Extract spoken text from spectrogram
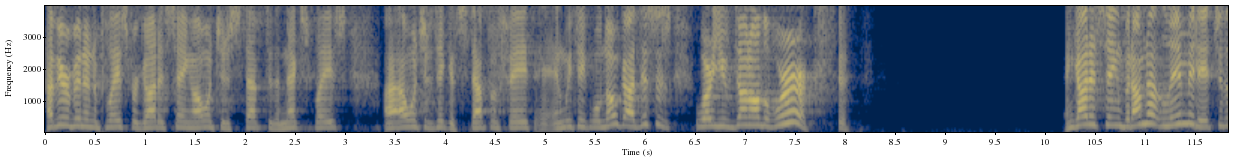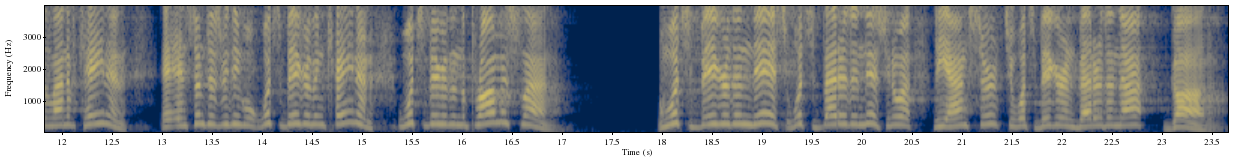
Have you ever been in a place where God is saying, I want you to step to the next place? I want you to take a step of faith. And we think, well, no, God, this is where you've done all the work. and God is saying, but I'm not limited to the land of Canaan. And sometimes we think, well, what's bigger than Canaan? What's bigger than the promised land? What's bigger than this? What's better than this? You know what? The answer to what's bigger and better than that? God.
